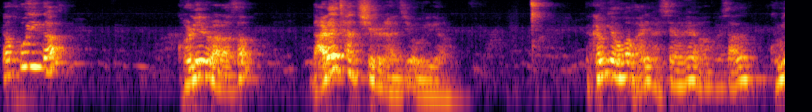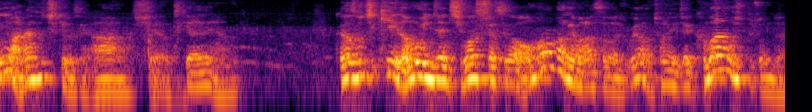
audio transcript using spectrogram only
그러니까 호의가? 권리를 알아서 나를 착취를 하지 오히려. 그런 경우가 많이 발생을 해요. 그래서 나는 고민이 많아요 솔직히 요새. 아 씨 어떻게 해야 되냐. 그래서 솔직히 너무 이제 직원 스트레스가 어마어마하게 많았어가지고요. 저는 이제 그만하고 싶을 정도야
